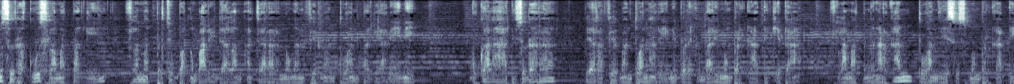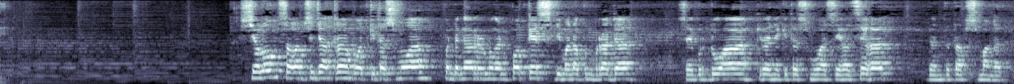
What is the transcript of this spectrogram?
saudaraku, selamat pagi. Selamat berjumpa kembali dalam acara renungan firman Tuhan pagi hari ini. Bukalah hati saudara, biar firman Tuhan hari ini boleh kembali memberkati kita. Selamat mendengarkan, Tuhan Yesus memberkati. Shalom, salam sejahtera buat kita semua pendengar renungan podcast di mana pun berada. Saya berdoa kiranya kita semua sehat-sehat dan tetap semangat.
